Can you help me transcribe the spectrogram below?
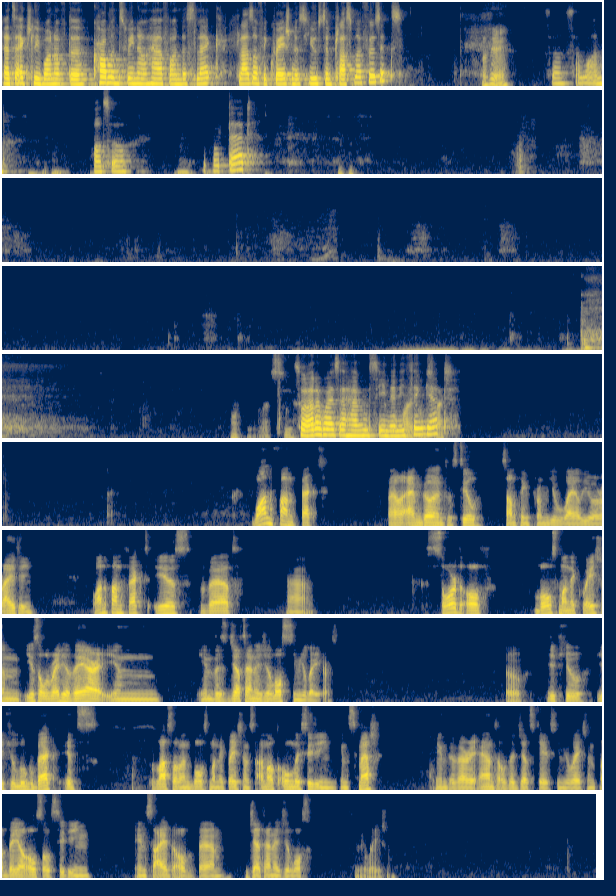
That's actually one of the comments we now have on the Slack. Vlasov equation is used in plasma physics. Okay. So someone also wrote that. Okay, let's see. So otherwise, I haven't seen anything yet. One fun fact. Well, I'm going to steal something from you while you are writing. One fun fact is that uh, sort of Boltzmann equation is already there in in this jet energy loss simulators. So if you if you look back, it's Vlasov and Boltzmann equations are not only sitting in SMASH in the very end of the Jetscape simulation, but they are also sitting inside of the jet energy loss simulation.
